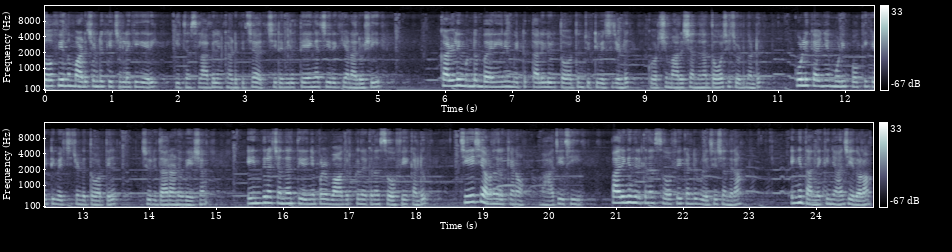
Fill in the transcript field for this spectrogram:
സോഫി ഒന്ന് മടിച്ചുകൊണ്ട് കിച്ചണിലേക്ക് കയറി. കിച്ചൺ സ്ലാബിൽ ഘടിപ്പിച്ച ചിരവിൽ തേങ്ങ ചിരുകയാണ് അലോഷി. കള്ളിമുണ്ടും ബനീനും ഇട്ട് തലയിൽ ഒരു തോർത്തും ചുറ്റി വെച്ചിട്ടുണ്ട്. കുറച്ച് മാറി ചന്ദന ദോശ ചുടുന്നുണ്ട്. കുളി കഴിഞ്ഞ് മുടി പൊക്കി കെട്ടി വെച്ചിട്ടുണ്ട് തോർത്തിൽ. ചുരിദാറാണ് വേഷം. എന്തിനാ ചന്ദന തിരിഞ്ഞപ്പോൾ വാതിർക്ക് നിൽക്കുന്ന സോഫിയെ കണ്ടു? ചേച്ചി അവിടെ നിൽക്കണോ? വാ ചേച്ചി. പരിങ്ങി നിൽക്കുന്ന സോഫിയെ കണ്ട് വിളിച്ചു ചന്ദ്ര ഇങ്ങി തന്നേക്ക് ഞാൻ ചെയ്തോളാം.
